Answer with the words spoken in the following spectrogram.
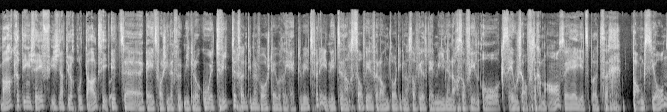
Marketingchef ist natürlich brutal gewesen. Jetzt äh, geht es wahrscheinlich für die Mikro gut weiter, könnte ich mir vorstellen, ein bisschen härter wird es für ihn. Jetzt nach so viel Verantwortung, nach so vielen Terminen, nach so viel oh, gesellschaftlichem Ansehen, jetzt plötzlich Pension.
